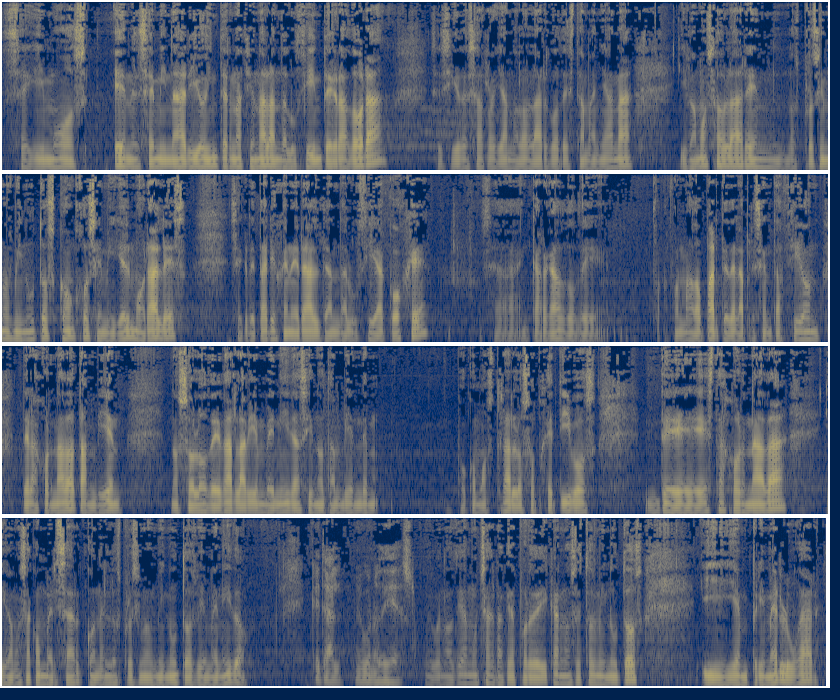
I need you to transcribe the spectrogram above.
Seguimos en el Seminario Internacional Andalucía Integradora. Se sigue desarrollando a lo largo de esta mañana y vamos a hablar en los próximos minutos con José Miguel Morales, secretario general de Andalucía Coge, o sea, encargado de, ha formado parte de la presentación de la jornada también, no solo de dar la bienvenida, sino también de un poco mostrar los objetivos de esta jornada y vamos a conversar con él los próximos minutos. Bienvenido. ¿Qué tal? Muy buenos días. Muy buenos días, muchas gracias por dedicarnos estos minutos. Y en primer lugar,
